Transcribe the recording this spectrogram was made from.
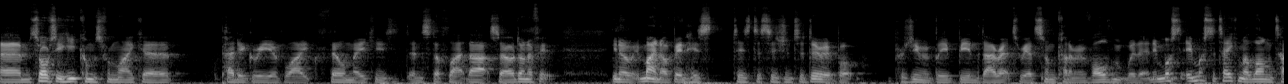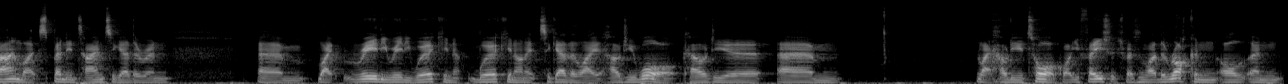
Um, so obviously he comes from like a pedigree of like filmmaking and stuff like that. So I don't know if it, you know, it might not have been his his decision to do it, but presumably being the director, he had some kind of involvement with it, and it must it must have taken him a long time, like spending time together and um, like really really working working on it together. Like how do you walk? How do you um, like how do you talk? What your facial expressions? Like the Rock and all and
